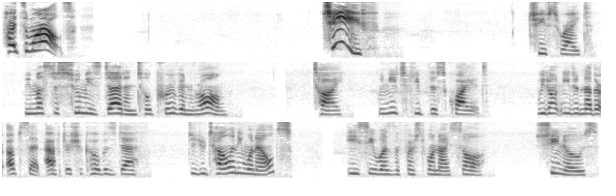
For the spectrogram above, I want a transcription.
hide somewhere else. Chief! Chief's right. We must assume he's dead until proven wrong. Ty, we need to keep this quiet. We don't need another upset after Shakoba's death. Did you tell anyone else? Isi was the first one I saw. She knows.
